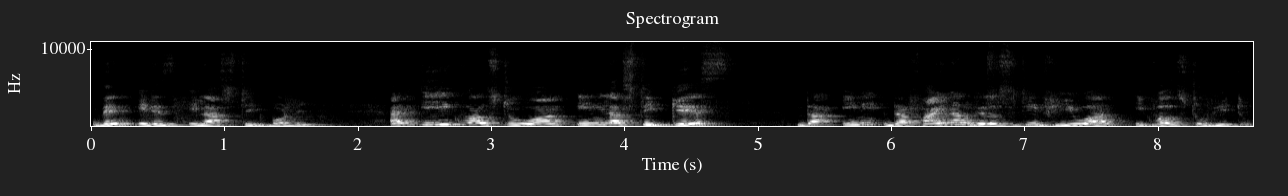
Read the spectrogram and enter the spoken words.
then it is elastic body. And E equals to 1 in elastic case the, in, the final velocity V1 equals to V2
